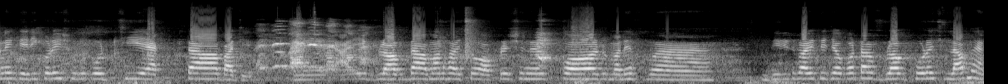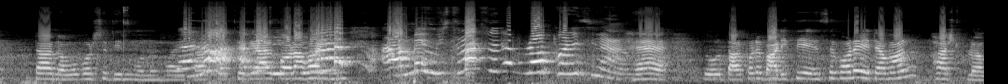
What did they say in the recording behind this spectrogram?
অনেক দেরি করেই শুরু করছি একটা বাজে। মানে এই ব্লগটা আমার হয়তো অপারেশনের পর মানে দিদির বাড়িতে যে কটা ব্লগ করেছিলাম একটা নববর্ষের দিন মনে হয়। তারপর থেকে আর করা হয়নি। আমি ব্লগ করেছিলাম। হ্যাঁ তো তারপরে বাড়িতে এসে পড়ে এটা আমার ফার্স্ট ব্লগ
